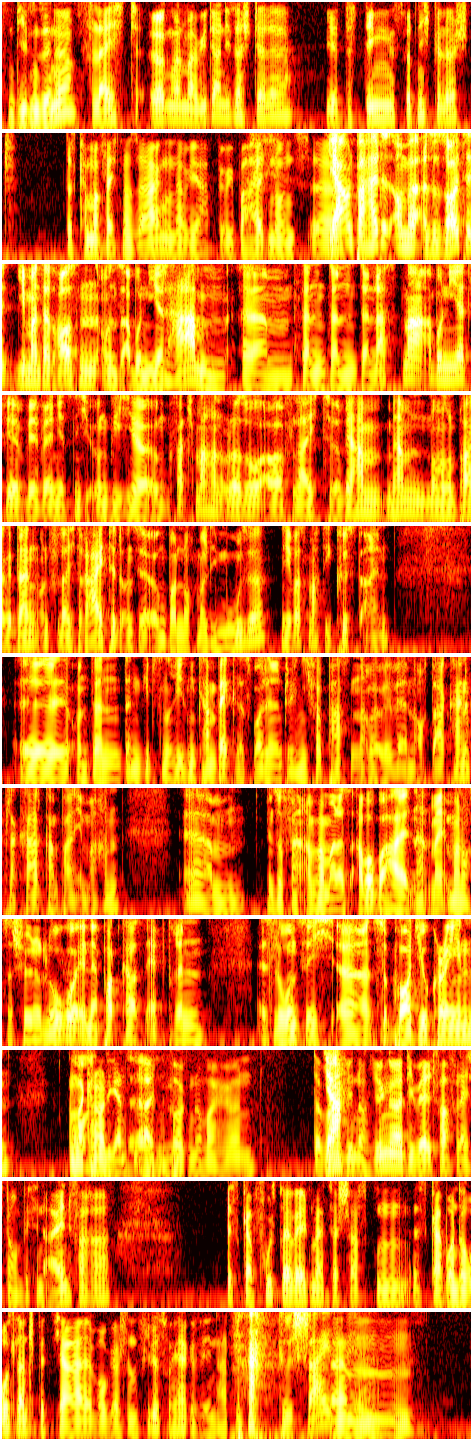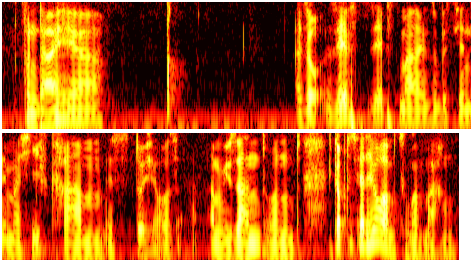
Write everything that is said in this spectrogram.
In diesem Sinne, vielleicht irgendwann mal wieder an dieser Stelle. Das Ding, es wird nicht gelöscht. Das kann man vielleicht noch sagen. Ne? Wir, wir, behalten uns. Äh ja, und behaltet auch mal, also sollte jemand da draußen uns abonniert haben, ähm, dann, dann, dann lasst mal abonniert. Wir, wir werden jetzt nicht irgendwie hier irgendeinen Quatsch machen oder so, aber vielleicht, äh, wir haben, wir haben noch mal so ein paar Gedanken und vielleicht reitet uns ja irgendwann noch mal die Muse. Nee, was macht die? Küsst ein. Äh, und dann, dann gibt es einen riesen Comeback. Das wollt ihr natürlich nicht verpassen, aber wir werden auch da keine Plakatkampagne machen. Ähm, insofern einfach mal das Abo behalten, hat man immer noch das schöne Logo in der Podcast-App drin. Es lohnt sich. Äh, Support genau. Ukraine. Und man kann auch die ganzen ähm, alten Folgen nochmal hören. Da waren ja. wir noch jünger, die Welt war vielleicht noch ein bisschen einfacher. Es gab Fußballweltmeisterschaften, es gab unter Russland Spezial, wo wir schon vieles vorhergesehen hatten. du Scheiße. Ähm, von daher, also selbst, selbst mal so ein bisschen im Archiv kramen ist durchaus amüsant und ich glaube, das werde ich auch ab und zu mal machen.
